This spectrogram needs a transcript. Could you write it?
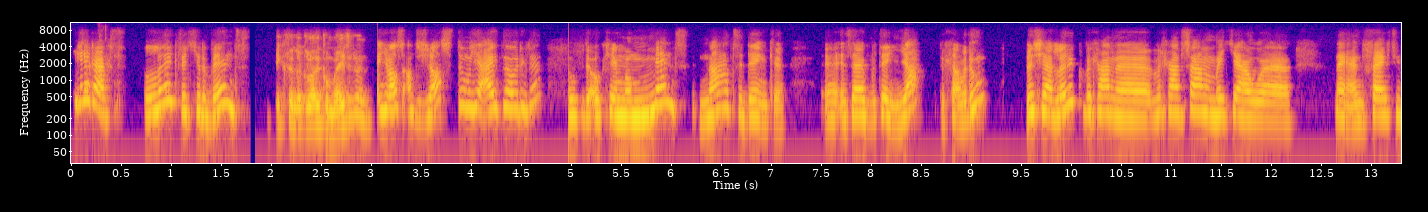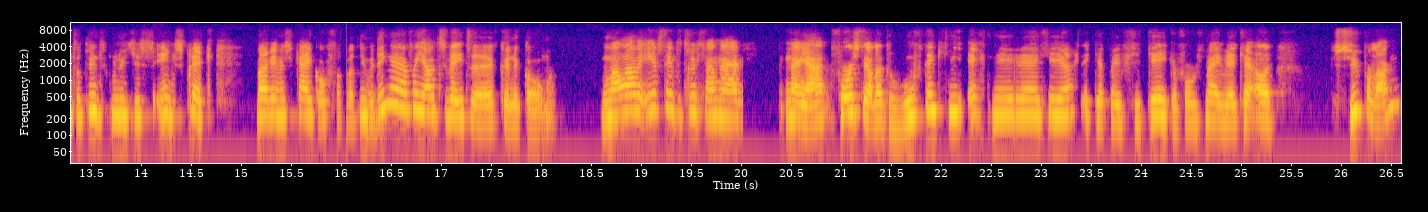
Gerard, leuk dat je er bent. Ik vind het leuk om mee te doen. En je was enthousiast toen we je uitnodigden. Je hoefde ook geen moment na te denken. en zei ook meteen, ja, dat gaan we doen. Dus ja, leuk. We gaan, we gaan samen met jou nou ja, in 15 tot 20 minuutjes in gesprek. Waarin we eens kijken of wat nieuwe dingen van jou te weten kunnen komen. Maar laten we eerst even teruggaan naar. Nou ja, voorstellen, dat hoeft denk ik niet echt meer, uh, Gerard. Ik heb even gekeken. Volgens mij werk jij al super lang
